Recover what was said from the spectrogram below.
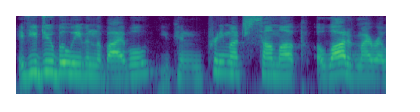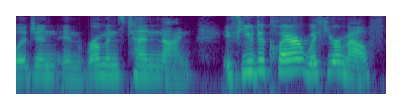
if you do believe in the Bible, you can pretty much sum up a lot of my religion in Romans 10:9. If you declare with your mouth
